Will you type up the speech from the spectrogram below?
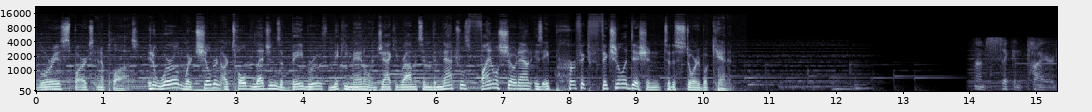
glorious sparks and applause. In a world where children are told legends of Babe Ruth, Mickey Mantle, and Jackie Robinson, the Natural's final showdown is a perfect fictional addition to the storybook canon. I'm sick and tired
